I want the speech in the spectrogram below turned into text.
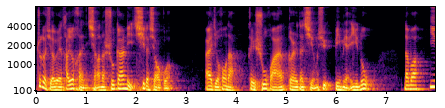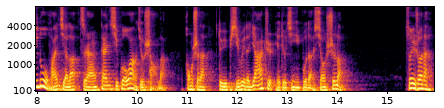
这个穴位它有很强的疏肝理气的效果。艾灸后呢，可以舒缓个人的情绪，避免易怒。那么易怒缓解了，自然肝气过旺就少了，同时呢，对于脾胃的压制也就进一步的消失了。所以说呢，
